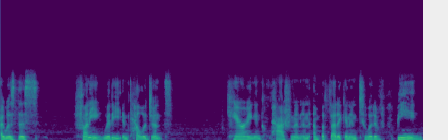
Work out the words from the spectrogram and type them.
I was this funny, witty, intelligent, caring, and compassionate, and empathetic, and intuitive being.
